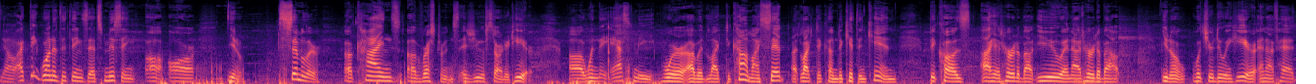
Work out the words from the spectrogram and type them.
Yeah, I think one of the things that's missing uh, are, you know, similar uh, kinds of restaurants as you have started here. Uh, when they asked me where I would like to come, I said I'd like to come to Kith and Kin because I had heard about you and I'd heard about, you know, what you're doing here, and I've had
